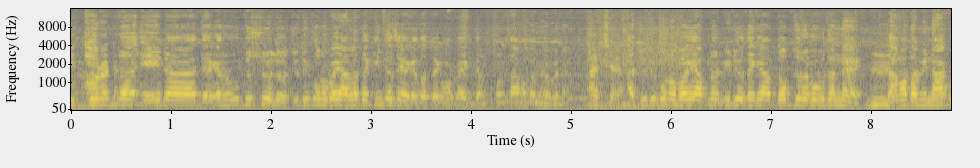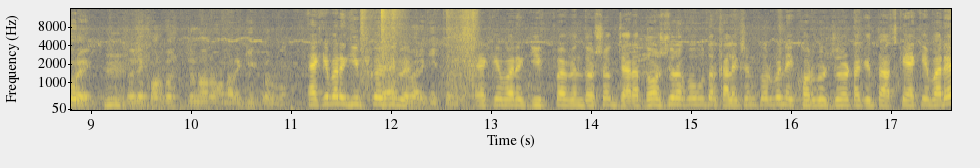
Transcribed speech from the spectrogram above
এই জোড়াটা দেখানোর উদ্দেশ্য হলো যদি কোনো ভাই আলাদা কিনতে চায় এক হাজার টাকা পড়বে একদম কোনো দামাদামি হবে না। আচ্ছা। আর যদি কোনো ভাই আপনার ভিডিও থেকে দশ জোড়া কবুতর নেয়। দামাদামি না করে। তাহলে খরগোশের জন্য ওনারা গিফট করব। একেবারে গিফট করে দিবেন। একেবারে গিফট করব। একেবারে গিফট পাবেন দর্শক যারা দশ জোড়া কবুতর কালেকশন করবেন এই খরগোশ জোড়াটা কিন্তু আজকে একেবারে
